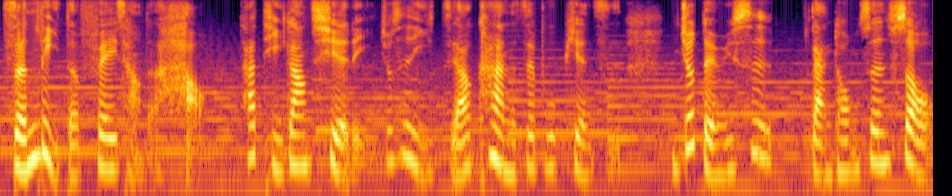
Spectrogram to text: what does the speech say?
整理得非常的好，他提纲挈领，就是你只要看了这部片子，你就等于是感同身受，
